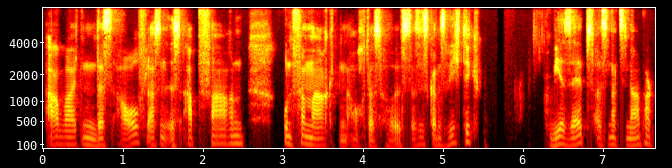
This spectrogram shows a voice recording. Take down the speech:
arbeiten das auf, lassen es abfahren und vermarkten auch das Holz. Das ist ganz wichtig wir selbst als Nationalpark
